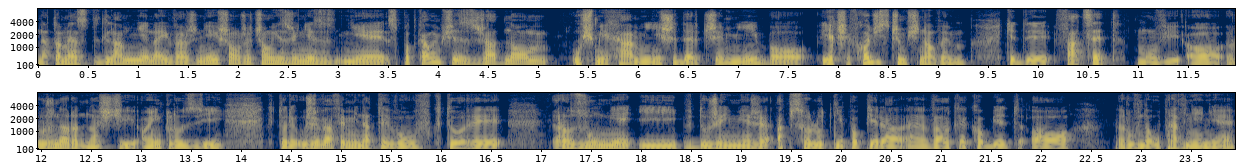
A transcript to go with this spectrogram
Natomiast dla mnie najważniejszą rzeczą jest, że nie, nie spotkałem się z żadną uśmiechami szyderczymi, bo jak się wchodzi z czymś nowym, kiedy facet mówi o różnorodności, o inkluzji, który używa feminatywów, który rozumie i w dużej mierze absolutnie popiera e, walkę kobiet o równouprawnienie,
